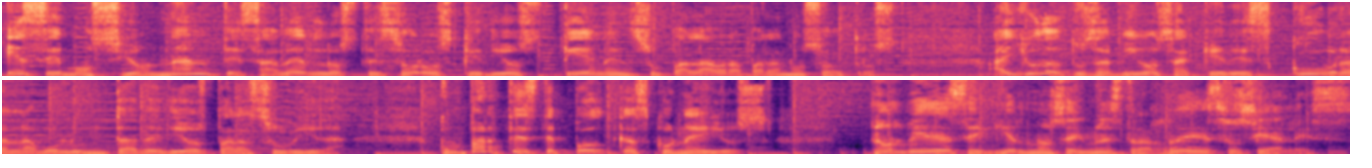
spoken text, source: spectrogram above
Es emocionante saber los tesoros que Dios tiene en su palabra para nosotros. Ayuda a tus amigos a que descubran la voluntad de Dios para su vida. Comparte este podcast con ellos. No olvides seguirnos en nuestras redes sociales.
